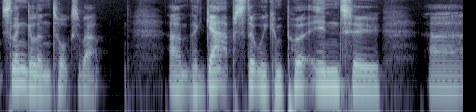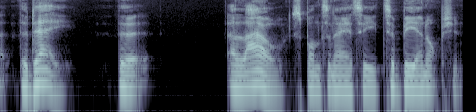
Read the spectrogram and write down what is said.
Slingerland talks about, um, the gaps that we can put into uh, the day that allow spontaneity to be an option.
